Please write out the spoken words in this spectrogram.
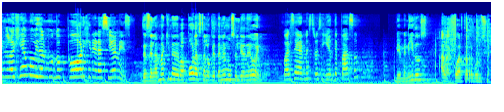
tecnología ha movido el mundo por generaciones. Desde la máquina de vapor hasta lo que tenemos el día de hoy. ¿Cuál será nuestro siguiente paso? Bienvenidos a la Cuarta Revolución.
